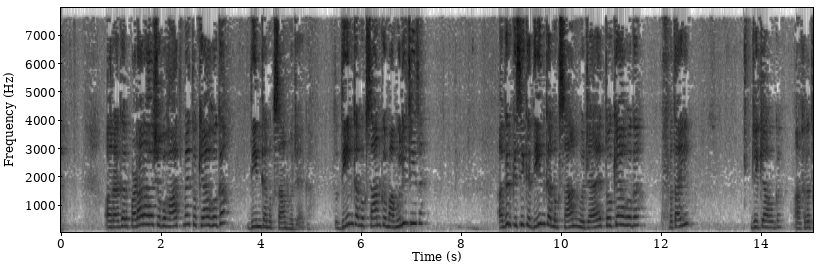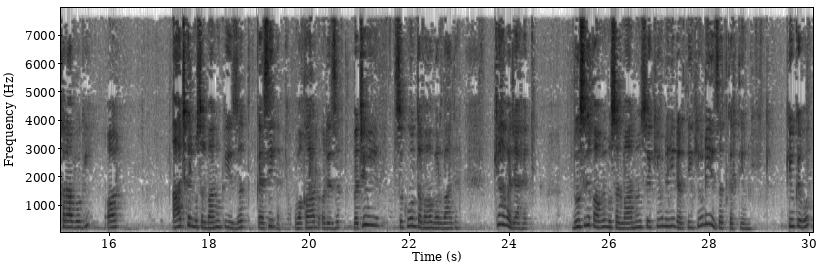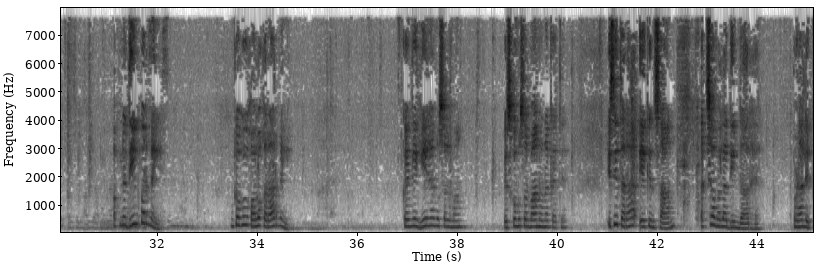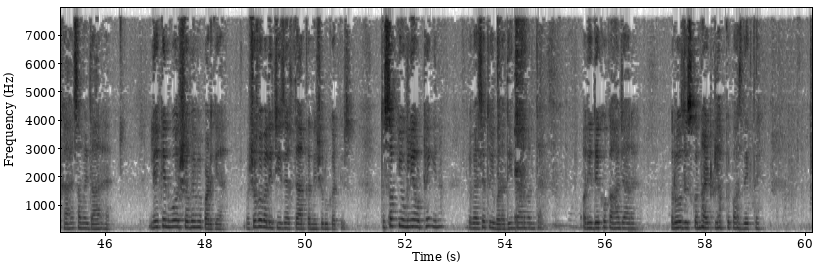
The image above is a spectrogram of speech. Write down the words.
اور اگر پڑا رہا شبہات میں تو کیا ہوگا؟ دین کا نقصان ہو جائے گا۔ تو دین کا نقصان کوئی معمولی چیز ہے؟ اگر کسی کے دین کا نقصان ہو جائے تو کیا ہوگا؟ بتائیے۔ جی کیا ہوگا؟ آخرت خراب ہوگی اور آج کل مسلمانوں کی عزت کیسی ہے؟ وقار اور عزت بچی ہوئی ہے۔ سکون تباہ برباد ہے۔ کیا وجہ ہے؟ دوسری قومی مسلمانوں سے کیوں نہیں ڈرتی؟ کیوں نہیں عزت کرتی ان کی؟ کیونکہ وہ اپنے دین پر نہیں۔ ان کا کوئی قول و قرار نہیں۔ کہیں گے، یہ ہے مسلمان۔ اس کو مسلمان ہونا کہتے ہیں۔ اسی طرح ایک انسان اچھا بھلا دیندار ہے، پڑھا لکھا ہے، سمجھدار ہے۔ لیکن وہ شعبے میں پڑ گیا ہے وہ شعبے والی چیزیں اختیار کرنی شروع کر دی۔ تو سب کی انگلیاں اٹھے گی نا کہ ویسے تو یہ بڑا دیندار بنتا ہے۔ اور یہ دیکھو کہاں جا رہا ہے۔ روز اس کو نائٹ کلب کے پاس دیکھتے ہیں۔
